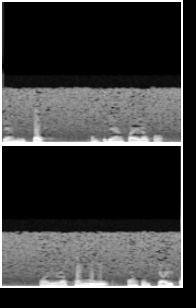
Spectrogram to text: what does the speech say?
แก้ไม่ตก ทำแสดงไปเราก็คอยรับความรู้ความเข้าใจไป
